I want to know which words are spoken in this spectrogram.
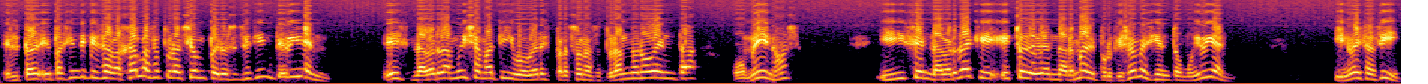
El, paciente empieza a bajar la saturación, pero se, se siente bien. Es la verdad muy llamativo ver personas saturando 90 o menos y dicen, la verdad que esto debe andar mal porque yo me siento muy bien. Y no es así.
